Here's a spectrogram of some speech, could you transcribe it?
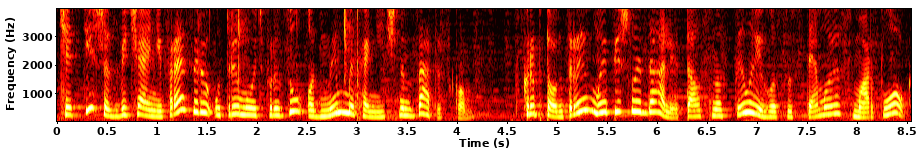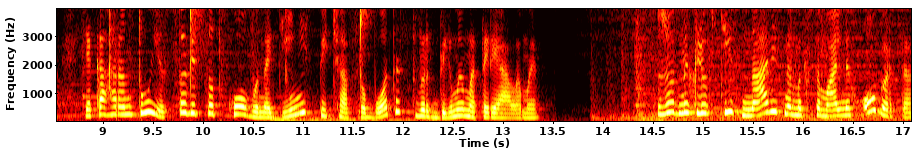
Частіше звичайні фрезери утримують фрезу одним механічним затиском. Krypton 3 ми пішли далі та оснастили його системою Smart Lock, яка гарантує 100% надійність під час роботи з твердими матеріалами. Жодних люфтів навіть на максимальних обертах,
